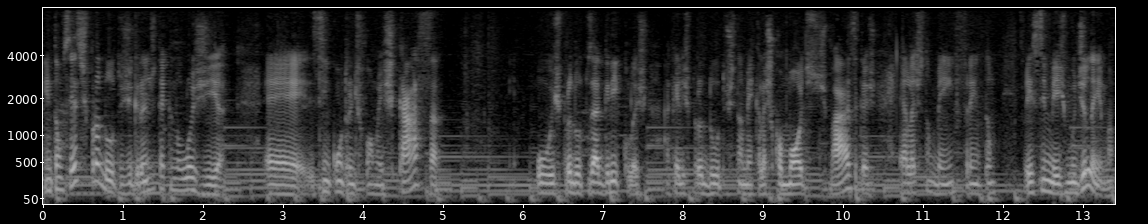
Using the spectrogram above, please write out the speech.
Então, se esses produtos de grande tecnologia é, se encontram de forma escassa, os produtos agrícolas, aqueles produtos também, aquelas commodities básicas, elas também enfrentam esse mesmo dilema.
